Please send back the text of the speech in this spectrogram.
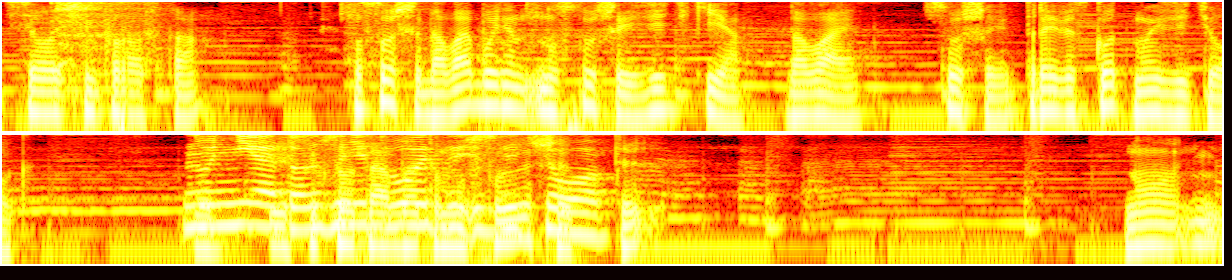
Все очень просто. Ну слушай, давай будем. Ну слушай, зятьки, давай. Слушай, Трэвис Скотт мой зятек. Ну вот, нет, он же не твой зятек. Ты... Ну,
